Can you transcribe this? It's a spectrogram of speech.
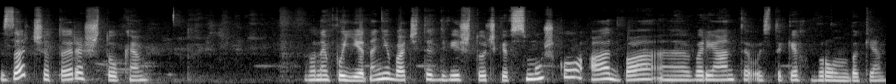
за 4 штуки. Вони поєднані, бачите, дві штучки в смужку, а два е, варіанти ось таких в ромбики.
